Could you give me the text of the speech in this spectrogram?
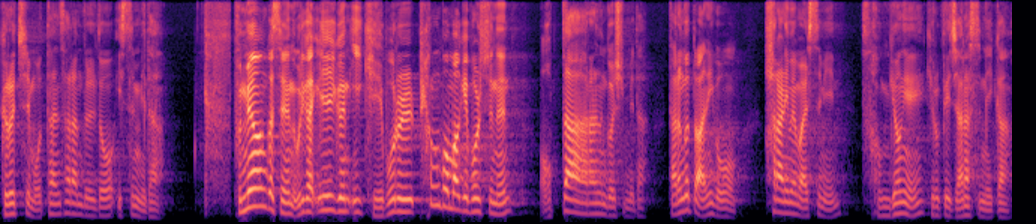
그렇지 못한 사람들도 있습니다. 분명한 것은 우리가 읽은 이 계보를 평범하게 볼 수는 없다라는 것입니다. 다른 것도 아니고 하나님의 말씀인 성경에 기록되지 않았습니까?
